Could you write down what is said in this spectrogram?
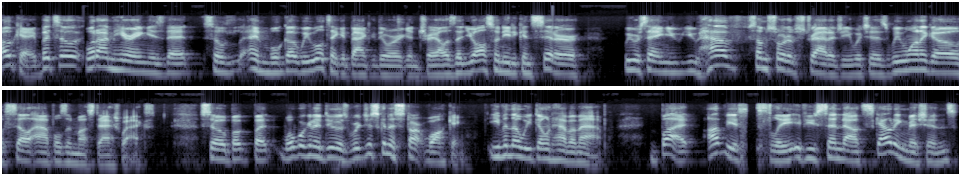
Okay, but so what I'm hearing is that so, and we'll go. We will take it back to the Oregon Trail. Is that you also need to consider we were saying you you have some sort of strategy, which is we want to go sell apples and mustache wax. So, but but what we're going to do is we're just going to start walking, even though we don't have a map. But obviously, if you send out scouting missions,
